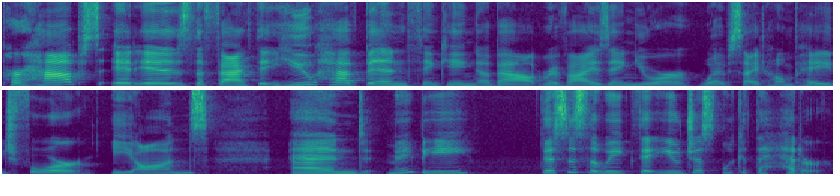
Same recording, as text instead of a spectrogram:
Perhaps it is the fact that you have been thinking about revising your website homepage for eons, and maybe this is the week that you just look at the header.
